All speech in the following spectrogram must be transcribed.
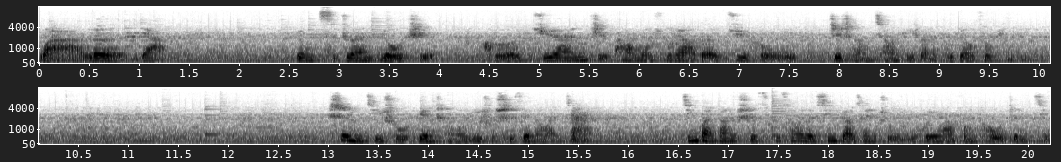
·瓦勒亚用瓷砖、油纸和聚氨酯泡沫塑料的聚合物。织成墙体上的浮雕作品。摄影技术变成了艺术实践的玩家。尽管当时粗糙的新表现主义绘画风头正劲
